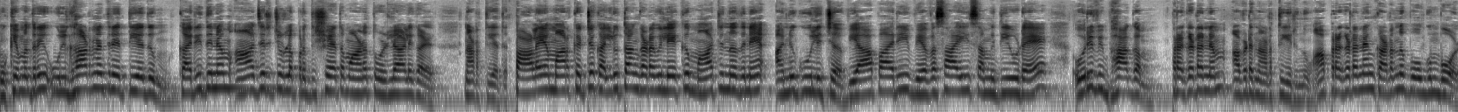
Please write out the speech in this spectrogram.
മുഖ്യമന്ത്രി ഉദ്ഘാടനത്തിനെത്തിയതും കരിദിനം ആചരിച്ചുള്ള പ്രതിഷേധമാണ് തൊഴിലാളികൾ നടത്തിയത്. പാളയ മാർക്കറ്റ് കല്ലുത്താങ്കടവിലേക്ക് മാറ്റുന്നതിനെ അനുകൂലിച്ച് വ്യാപാരി വ്യവസായി സമിതിയുടെ ഒരു വിഭാഗം പ്രകടനം അവിടെ നടത്തിയിരുന്നു. ആ പ്രകടനം കടന്നു പോകുമ്പോൾ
